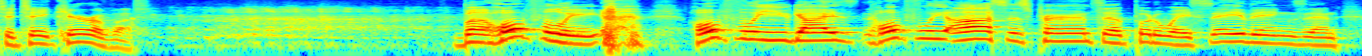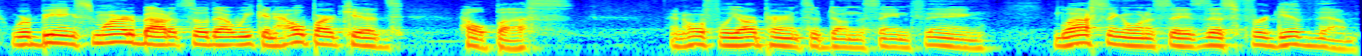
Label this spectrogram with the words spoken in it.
to take care of us. But hopefully, hopefully you guys, hopefully us as parents have put away savings and we're being smart about it so that we can help our kids help us. And hopefully our parents have done the same thing. last thing I want to say is this forgive them.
